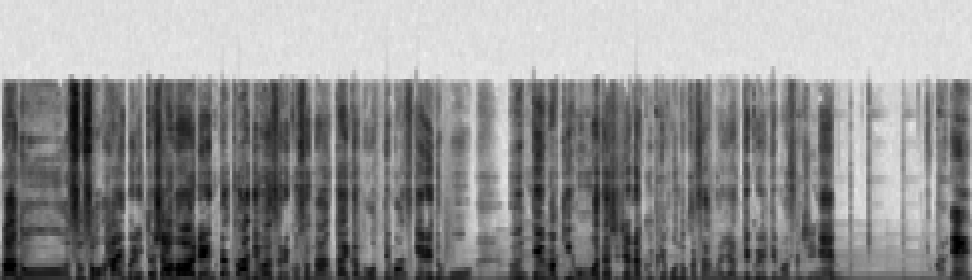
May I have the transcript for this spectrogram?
まああのー、そうそう。ハイブリッド車はレンタカーではそれこそ何回か乗ってますけれども運転は基本私じゃなくてほのかさんがやってくれてますしね。ね。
